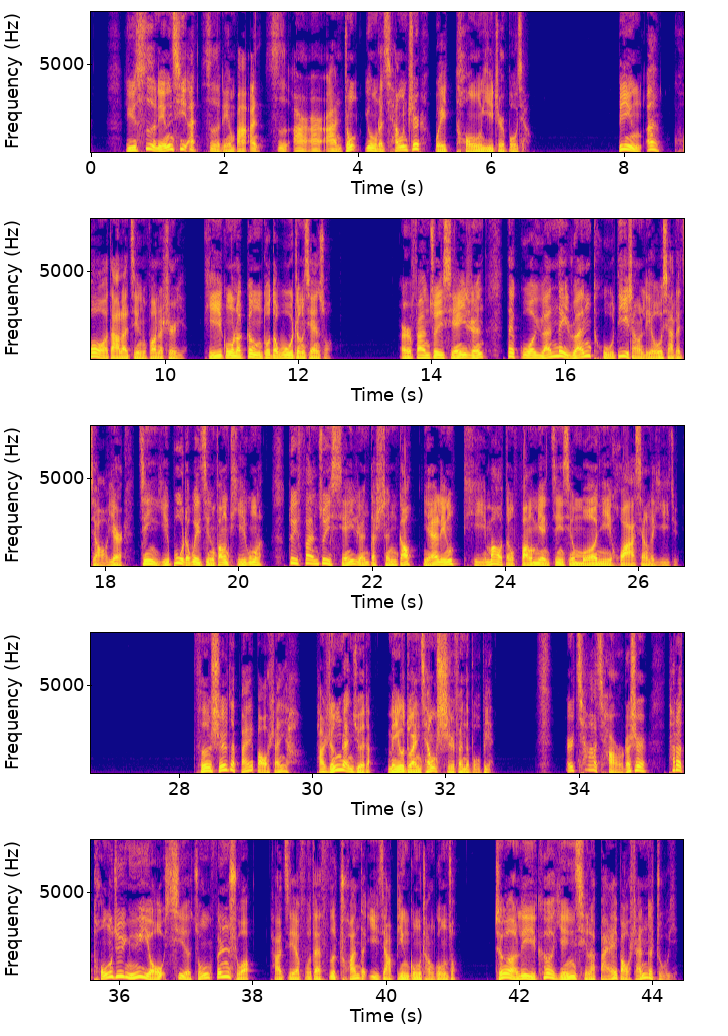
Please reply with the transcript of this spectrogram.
与四零七案、四零八案、四二二案中用的枪支为同一支步枪。并案扩大了警方的视野，提供了更多的物证线索。而犯罪嫌疑人在果园内软土地上留下的脚印进一步的为警方提供了对犯罪嫌疑人的身高、年龄、体貌等方面进行模拟画像的依据。此时的白宝山呀，他仍然觉得没有短枪十分的不便，而恰巧的是，他的同居女友谢宗芬说，他姐夫在四川的一家兵工厂工作。这立刻引起了白宝山的注意。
